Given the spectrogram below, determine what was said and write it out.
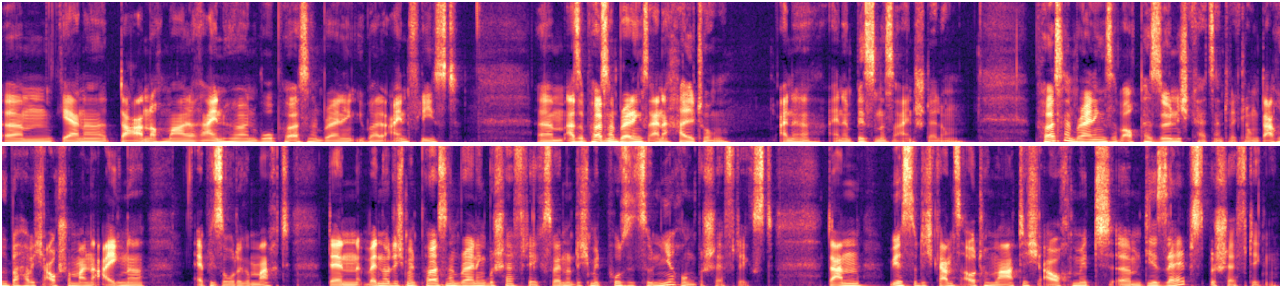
Ähm, gerne da nochmal reinhören, wo Personal Branding überall einfließt. Ähm, also Personal Branding ist eine Haltung, eine, eine Business-Einstellung. Personal Branding ist aber auch Persönlichkeitsentwicklung. Darüber habe ich auch schon mal eine eigene Episode gemacht. Denn wenn du dich mit Personal Branding beschäftigst, wenn du dich mit Positionierung beschäftigst, dann wirst du dich ganz automatisch auch mit ähm, dir selbst beschäftigen.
